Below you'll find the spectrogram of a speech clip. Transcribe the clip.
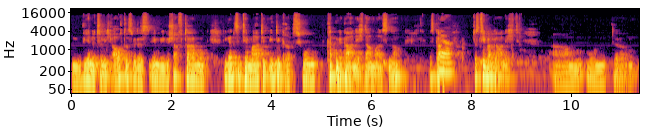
wir natürlich auch, dass wir das irgendwie geschafft haben. Und die ganze Thematik Integration kannten wir gar nicht damals. Ne? Es gab ja. das Thema gar nicht. Ähm, und, ähm,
